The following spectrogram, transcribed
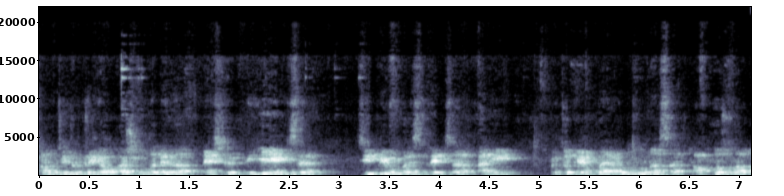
మనకు జీతం పెరిగే అవకాశం ఉందా లేదా? నెక్స్ట్ డిఏ ఏంటి సార్ జీపీఓ పరిస్థితి ఏంటి సార్ అని ప్రతి ఒక్క ఎంప్లాయ్ అడుగుతూ సార్ అఫ్కోర్స్ వాళ్ళ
